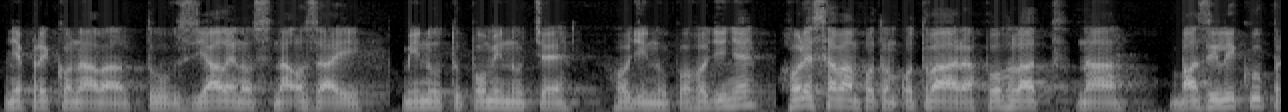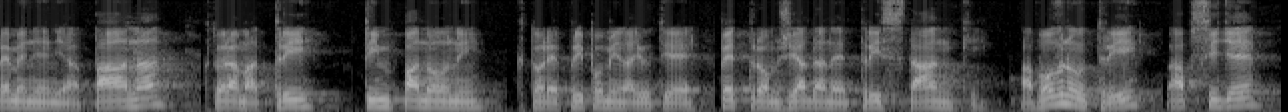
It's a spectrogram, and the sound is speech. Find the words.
neprekonával tú vzdialenosť naozaj minútu po minúte, hodinu po hodine. Hore sa vám potom otvára pohľad na baziliku premenenia pána, ktorá má tri tympanóny ktoré pripomínajú tie Petrom žiadané tri stánky. A vo vnútri, v apside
